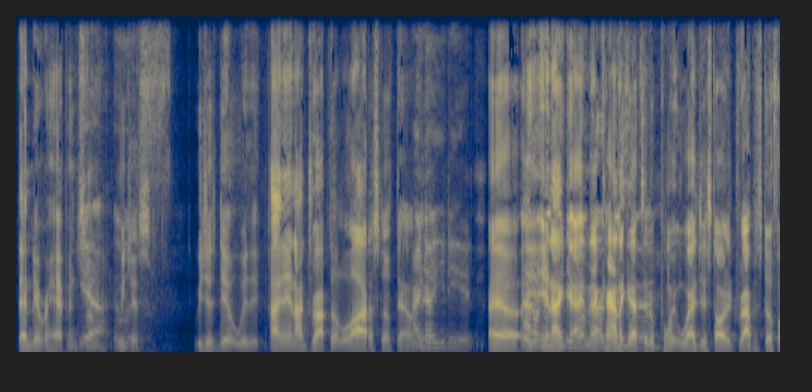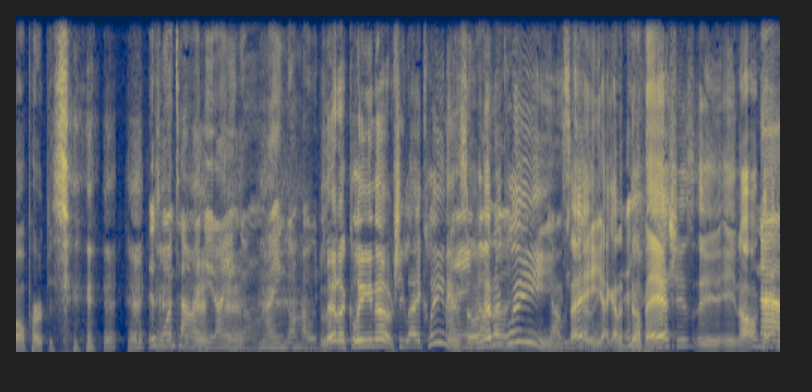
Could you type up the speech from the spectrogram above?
that never happened. yeah so we was- just we just dealt with it. I, and I dropped a lot of stuff down i there. know you did Uh, I and, and I did it on and I kind of got to the point where I just started dropping stuff on purpose. this one time i did i ain't gonna i ain't gonna hold you let her clean up. She like cleaning, so let her clean. Say. I gotta dump ashes and, and all Nah, kind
